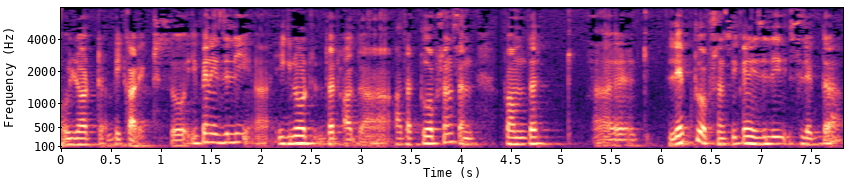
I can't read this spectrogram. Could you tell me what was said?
will not be correct. So you can easily uh, ignore the other, other two options and from the uh, left two options you can easily select the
